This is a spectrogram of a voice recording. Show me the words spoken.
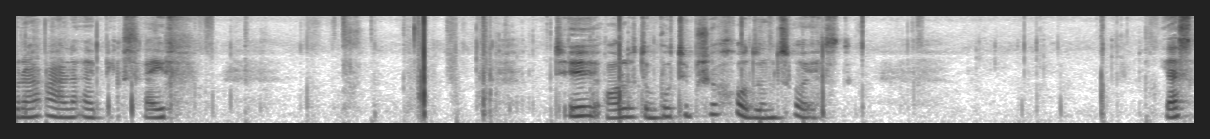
Dobra, ale epic save. Ty, ale te boty przechodzą, co jest? Jest?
